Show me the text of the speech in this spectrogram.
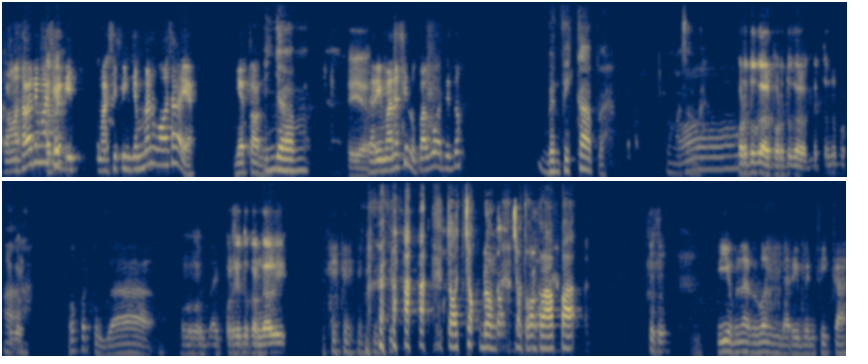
Kalau nggak salah dia masih Apa? di, masih pinjaman kalau nggak salah ya? Getson. Pinjam. Iya. Dari mana sih? Lupa gua waktu itu. Benfica apa? Kalau salah. Portugal, Portugal. Getson tuh Portugal. Ah. oh Portugal. Oh, Portugal. Persi tukang gali. Cocok dong sama tukang kelapa. Iya benar loan dari Benfica.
